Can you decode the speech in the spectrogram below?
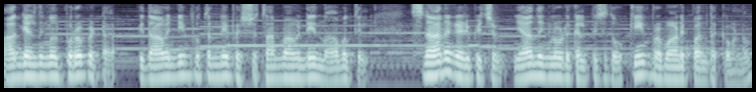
ആകയാൽ നിങ്ങൾ പുറപ്പെട്ട പിതാവിന്റെയും പുത്രന്റെയും പരിശുദ്ധാത്മാവിന്റെയും നാമത്തിൽ സ്നാനം കഴിപ്പിച്ചും ഞാൻ നിങ്ങളോട് കൽപ്പിച്ചതൊക്കെയും പ്രമാണിപ്പാൻ തക്കവണ്ണം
